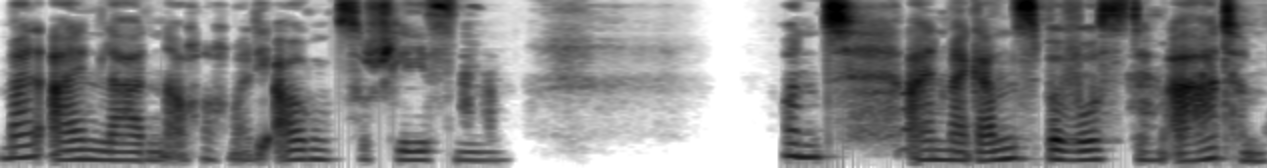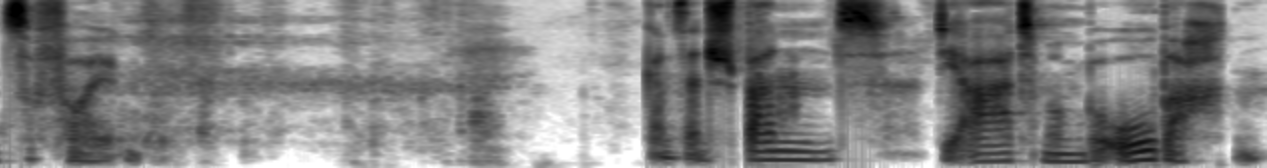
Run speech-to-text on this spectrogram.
mal einladen, auch noch mal die Augen zu schließen und einmal ganz bewusst dem Atem zu folgen. Ganz entspannt die Atmung beobachten.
